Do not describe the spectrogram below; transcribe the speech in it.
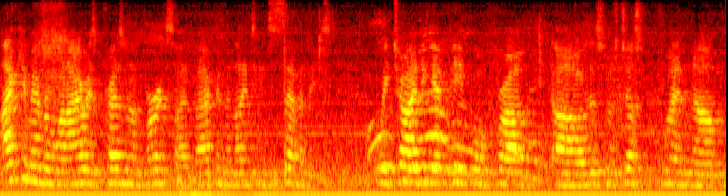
I can remember when I was president of Burnside back in the nineteen seventies. We tried to get people from, uh, this was just when, um,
